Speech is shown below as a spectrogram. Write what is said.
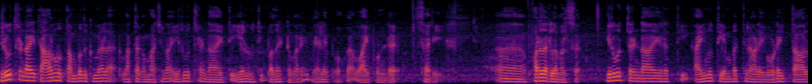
இருபத்தி ரெண்டாயிரத்தி அறநூற்றம்பதுக்கு மேலே வர்த்தகமாச்சுன்னா இருபத்தி ரெண்டாயிரத்தி எழுநூற்றி பதினெட்டு வரை மேலே போக வாய்ப்புண்டு. சரி. ஃபர்தர் லெவல்ஸு இருபத்தி ரெண்டாயிரத்தி ஐநூற்றி எண்பத்தி நாலை உடைத்தால்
